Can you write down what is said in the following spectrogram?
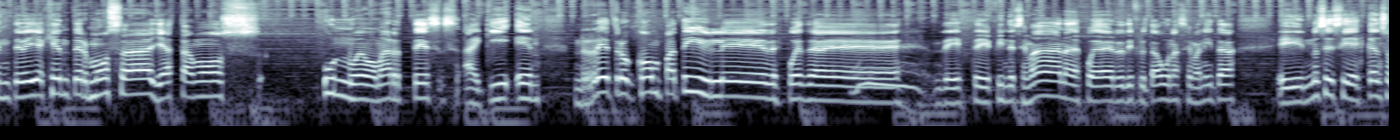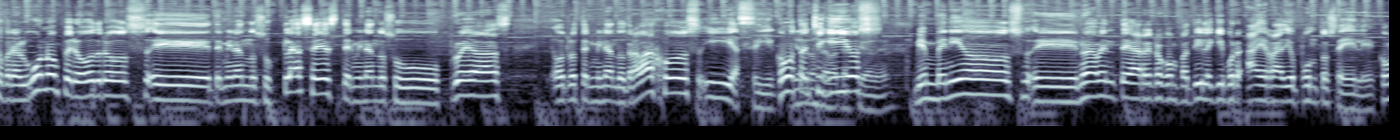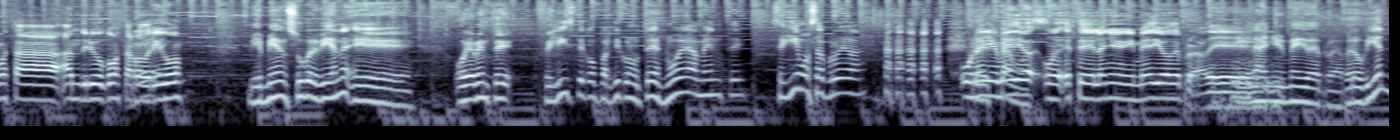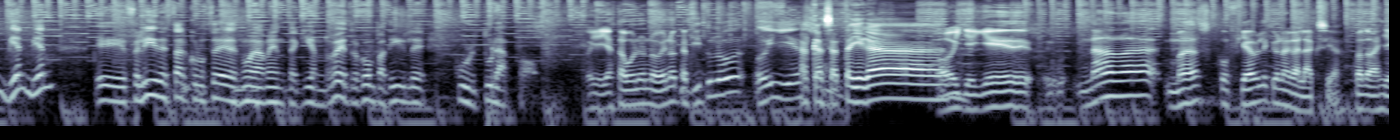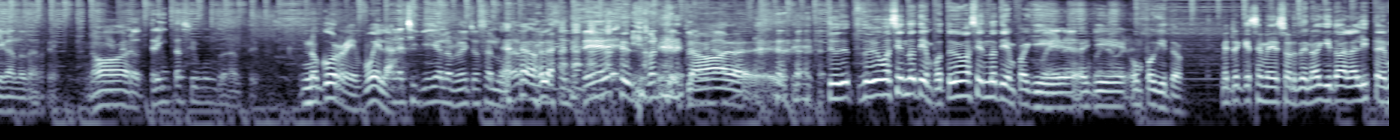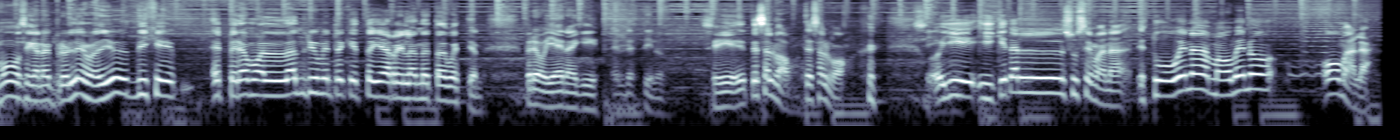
Gente bella, gente hermosa, ya estamos un nuevo martes aquí en Retrocompatible después de, de este fin de semana, después de haber disfrutado una semanita, eh, no sé si descanso para algunos, pero otros eh, terminando sus clases, terminando sus pruebas, otros terminando trabajos y así. ¿Cómo Y están chiquillos? Bienvenidos eh, nuevamente a Retrocompatible aquí por aeradio.cl. ¿Cómo está Andrew? ¿Cómo está Rodrigo? Bien, bien, súper bien. Eh, obviamente feliz de compartir con ustedes nuevamente. Seguimos a prueba. Un año y medio, este es el año y medio de prueba. De... El año y medio de prueba. Pero bien, bien, bien. Eh, feliz de estar con ustedes nuevamente aquí en Retro Compatible Cultura Pop. Oye, ya está bueno el noveno capítulo. Hoy es. Alcanzaste a llegar. Hoy llegué. Nada más confiable que una galaxia cuando vas llegando tarde. No. Pero 30 segundos antes. No corre, vuela. La chiquilla lo aprovecho a saludar. me senté y parte del No, programa. tu- estuvimos haciendo tiempo, estuvimos haciendo tiempo aquí, aquí un poquito. Mientras que se me desordenó aquí toda la lista de música, no hay problema. Yo dije, esperamos al Andrew mientras que estoy arreglando esta cuestión. Pero bien aquí. El destino. Sí, te salvó, te salvó. Sí. Oye, ¿y qué tal su semana? ¿Estuvo buena, más o menos, o mala?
